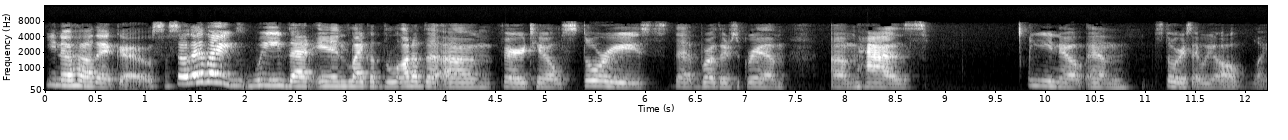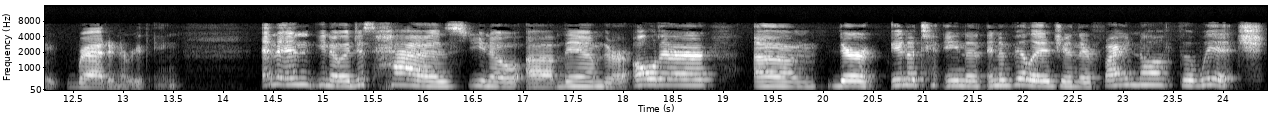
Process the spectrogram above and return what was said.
You know how that goes. So they like weave that in like a lot of the um fairy tale stories that brothers grimm um has you know um stories that we all like read and everything and then you know it just has you know um, them they're older um, they're in a t- in a in a village and they're fighting off the witch.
